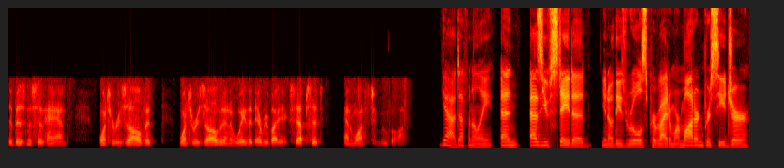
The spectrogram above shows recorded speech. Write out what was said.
the business at hand, want to resolve it, want to resolve it in a way that everybody accepts it, and wants to move on. Yeah, definitely. And as you've stated, you know, these rules provide a more modern procedure.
